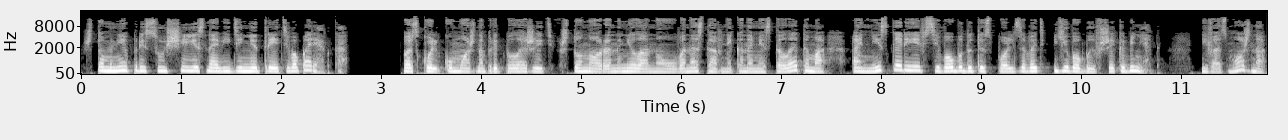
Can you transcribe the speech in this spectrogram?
что мне присуще ясновидение третьего порядка? Поскольку можно предположить, что Нора наняла нового наставника на место Лэттема, они, скорее всего, будут использовать его бывший кабинет. И, возможно,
